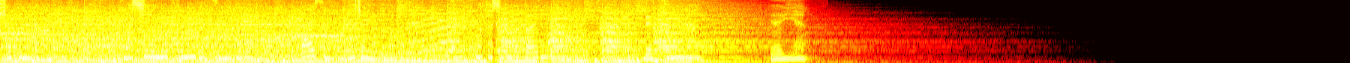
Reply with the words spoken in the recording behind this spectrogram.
色の楽園真っ白の国で紡がれる。第三の魔女の物語。私が与えるのは劣化のない永遠。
